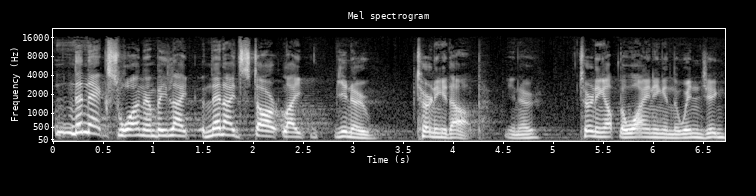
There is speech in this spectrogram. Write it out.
the next one, and be like, and then I'd start, like, you know, turning it up you know, turning up the whining and the whinging,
